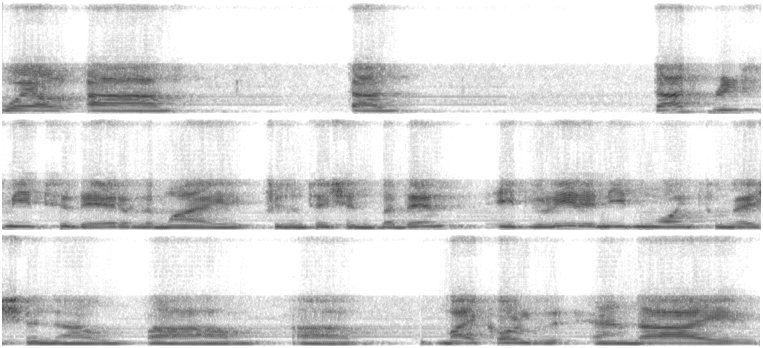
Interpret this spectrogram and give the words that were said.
Well, that brings me to the end of my presentation. But then, if you really need more information, uh, um, uh, my colleagues and I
